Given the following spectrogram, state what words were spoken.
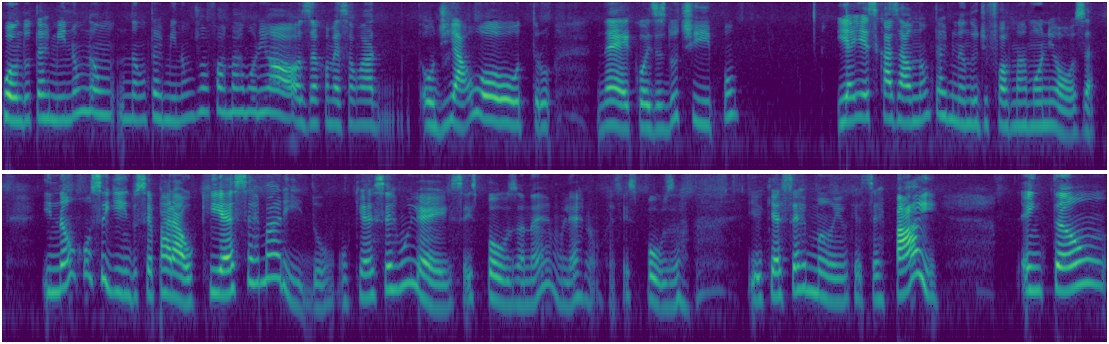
quando terminam, não, não terminam de uma forma harmoniosa, começam a odiar o outro, né? Coisas do tipo. E aí esse casal não terminando de forma harmoniosa e não conseguindo separar o que é ser marido, o que é ser mulher, ser esposa, né? Mulher não, quer ser esposa. E o que é ser mãe, o que é ser pai, então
